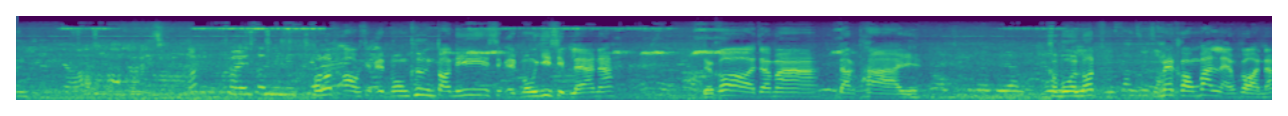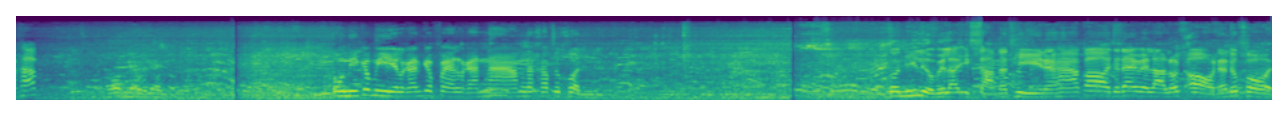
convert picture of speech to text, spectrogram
น พอรถออก 11โมงครึ่งตอนนี้ 11โมง20 แล้วนะ เดี๋ยวก็จะมาดักถ่าย ขบวนรถแม่กองบ้านแหลมก่อนนะครับ ตรงนี้ก็มีร้านกาแฟร้านน้ำนะครับทุกคน ตอนนี้เหลือเวลาอีก 3 นาทีนะฮะ ก็จะได้เวลารถออกนะทุกคน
